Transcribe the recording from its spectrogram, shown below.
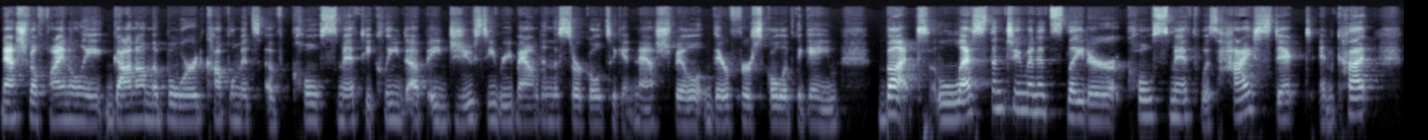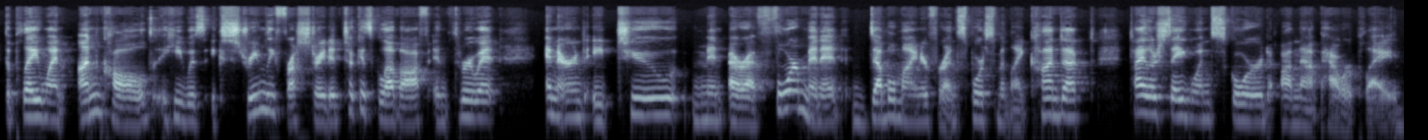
Nashville finally got on the board. Compliments of Cole Smith. He cleaned up a juicy rebound in the circle to get Nashville their first goal of the game. But less than two minutes later, Cole Smith was high sticked and cut. The play went uncalled. He was extremely frustrated, took his glove off and threw it and earned a two min or a four minute double minor for unsportsmanlike conduct. Tyler Seguin scored on that power play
